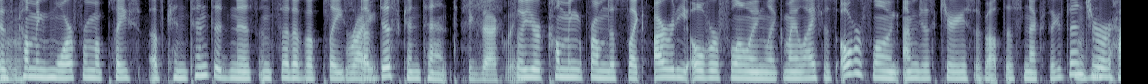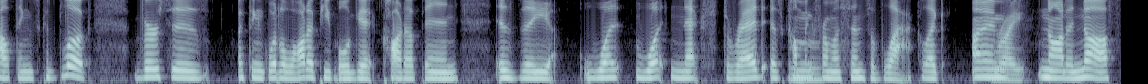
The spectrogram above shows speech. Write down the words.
is coming more from a place of contentedness instead of a place of discontent. exactly. So you're coming from this like already overflowing, like my life is overflowing. I'm just curious about this next adventure, Mm-hmm. how things could look, versus I think what a lot of people get caught up in is the what what next thread is coming from a sense of lack. Like I'm Mm-hmm. Right. not enough.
